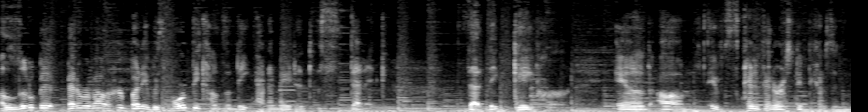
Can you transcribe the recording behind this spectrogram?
a little bit better about her, but it was more because of the animated aesthetic that they gave her. And um, kind of interesting because in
